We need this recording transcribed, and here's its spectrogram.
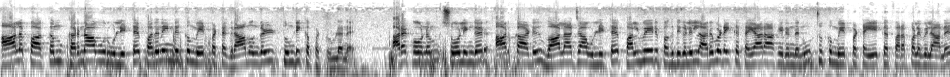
ஆலப்பாக்கம் கர்ணாவூர் உள்ளிட்ட பதினைந்துக்கும் மேற்பட்ட கிராமங்கள் துண்டிக்கப்பட்டுள்ளன. அரக்கோணம் ஷோலிங்கர் ஆற்காடு வாலாஜா உள்ளிட்ட பல்வேறு பகுதிகளில் அறுவடைக்கு தயாராக இருந்த நூற்றுக்கும் மேற்பட்ட ஏக்கர் பரப்பளவிலான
